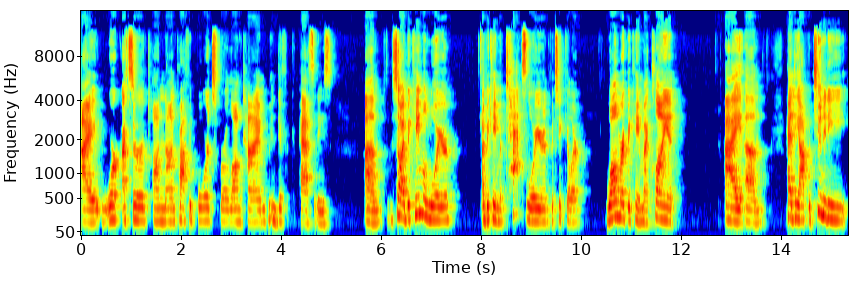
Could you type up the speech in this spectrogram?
I work i served on nonprofit boards for a long time in different capacities. Um, so i became a lawyer I became a tax lawyer in particular. Walmart became my client. I um, had the opportunity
